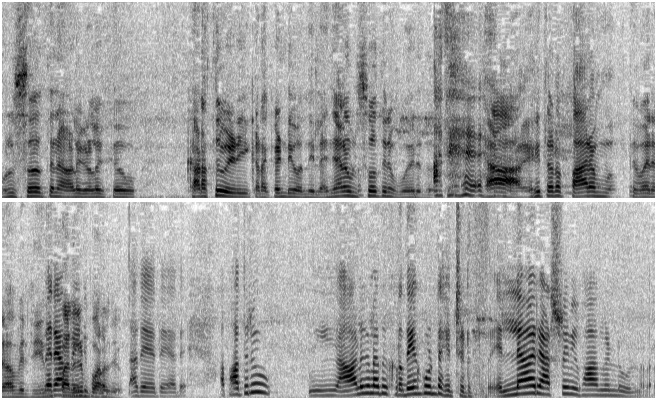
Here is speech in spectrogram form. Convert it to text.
ഉത്സവത്തിന് ആളുകൾക്ക് കടത്തു വഴി കിടക്കേണ്ടി വന്നില്ല. ഞാൻ ഉത്സവത്തിന് പോയിരുന്നു. ആ ഇത്തവണ പാരം വരാൻ പറ്റി. പലരും പറഞ്ഞു. അതെ അതെ അതെ. അപ്പോൾ അതൊരു ഈ ആളുകൾ അത് ഹൃദയം കൊണ്ട് ഏറ്റെടുത്തത്. എല്ലാ രാഷ്ട്രീയ വിഭാഗങ്ങളിലും ഉള്ളവർ.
